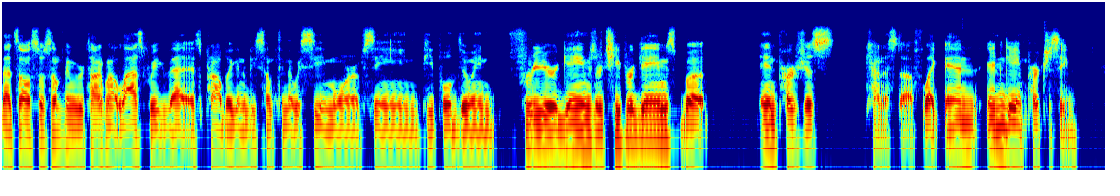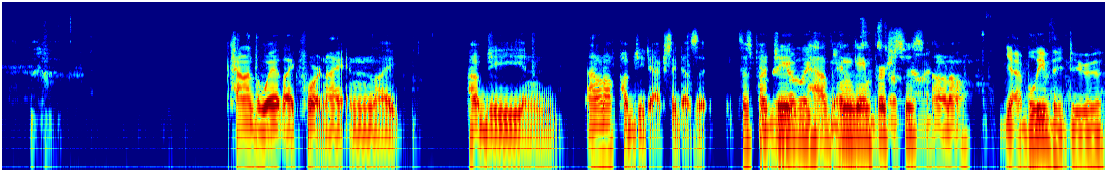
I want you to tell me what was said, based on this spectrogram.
that's also something we were talking about last week that it's probably going to be something that we see more of seeing people doing freer games or cheaper games but in purchase kind of stuff like in in game purchasing kind of the way like Fortnite and like PUBG and I don't know if PUBG actually does it does PUBG have, like, have in-game and stuff purchases now, I don't know Yeah, I believe they do.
